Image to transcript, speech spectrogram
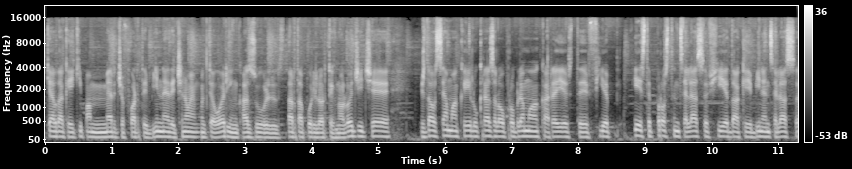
chiar dacă echipa merge foarte bine, de cele mai multe ori, în cazul startup-urilor tehnologice, își dau seama că ei lucrează la o problemă care este fie, fie este prost înțeleasă, fie dacă e bine înțeleasă,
